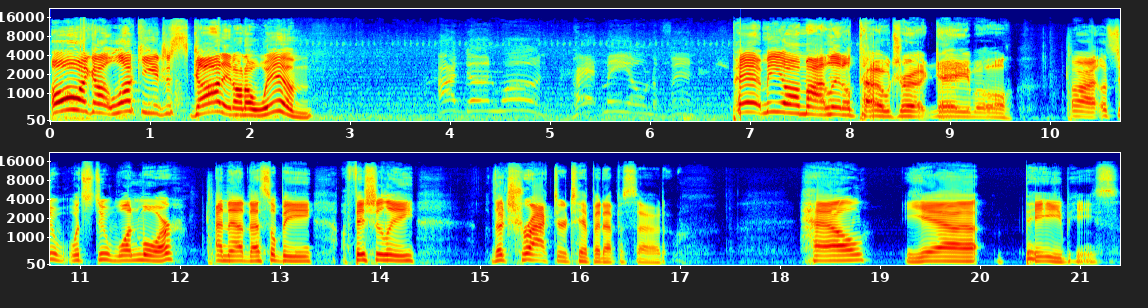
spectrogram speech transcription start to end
Oh, I got lucky and just got it on a whim. I done one. Pat me on the fenders. Pat me on my little tow truck cable. All right, let's do let's do one more, and then this will be officially the tractor tipping episode. Hell yeah, babies.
